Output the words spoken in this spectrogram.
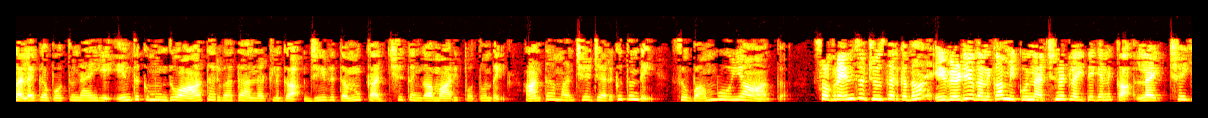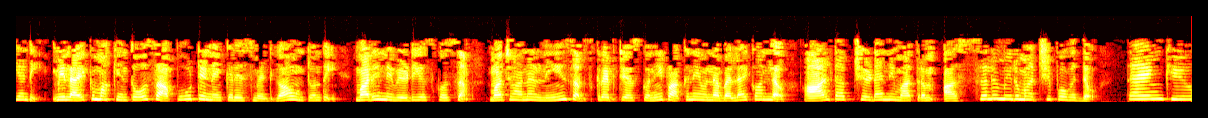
కలగబోతున్నాయి. ఇంతకు ముందు ఆ తర్వాత అన్నట్లుగా జీవితం ఖచ్చితంగా మారిపోతుంది. అంతా మంచి జరుగుతుంది. శుభం భూయాత్. సో ఫ్రెండ్స్ చూసారు కదా? ఈ వీడియో గనక మీకు నచ్చినట్లయితే గనక లైక్ చేయండి. మీ లైక్ మాకెంతో సపోర్ట్ అండ్ ఎంకరేజ్మెంట్గా ఉంటుంది. మరిన్ని వీడియోస్ కోసం మా ఛానల్ని సబ్స్క్రైబ్ చేసుకుని పక్కనే ఉన్న బెల్ ఐకాన్లో ఆల్ టాప్ చేయడాన్ని మాత్రం అస్సలు మీరు మర్చిపోవద్దు. Thank you.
